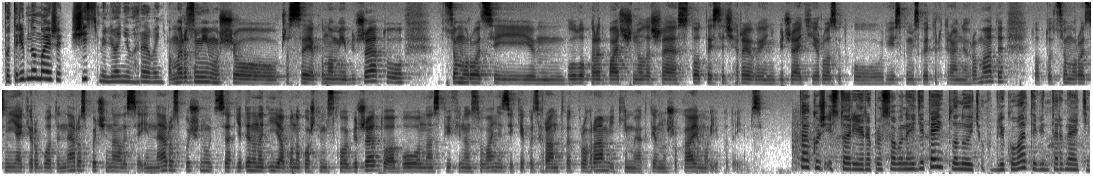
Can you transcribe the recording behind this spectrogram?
потрібно майже 6 мільйонів гривень. Ми розуміємо, що в часи економії бюджету в цьому році було передбачено лише 100 тисяч гривень в бюджеті розвитку Львівської міської територіальної громади. Тобто в цьому році ніякі роботи не розпочиналися і не розпочнуться. Єдина надія або на кошти міського бюджету, або на співфінансування з якихось грантових програм, які ми активно шукаємо і подаємося. Також історії репресованих дітей планують опублікувати в інтернеті.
